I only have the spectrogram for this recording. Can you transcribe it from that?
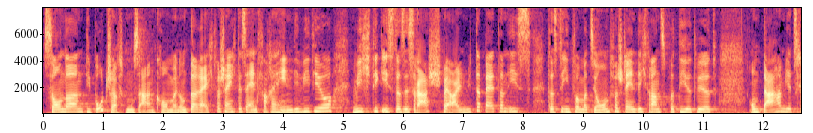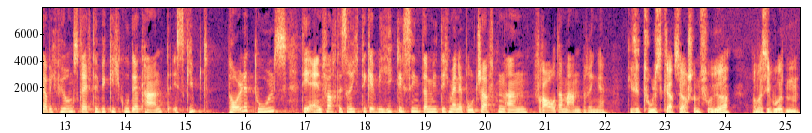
sondern die Botschaft muss ankommen. Und da reicht wahrscheinlich das einfache Handyvideo. Wichtig ist, dass es rasch bei allen Mitarbeitern ist, dass die Information verständlich transportiert wird. Und da haben jetzt, glaube ich, Führungskräfte wirklich gut erkannt, es gibt tolle Tools, die einfach das richtige Vehikel sind, damit ich meine Botschaften an Frau oder Mann bringe. Diese Tools gab es ja auch schon früher, aber sie wurden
